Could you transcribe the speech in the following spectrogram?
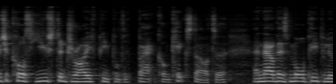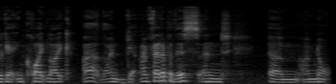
which of course used to drive people to back on Kickstarter, and now there's more people who are getting quite like, uh, I'm I'm fed up with this, and um, I'm not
